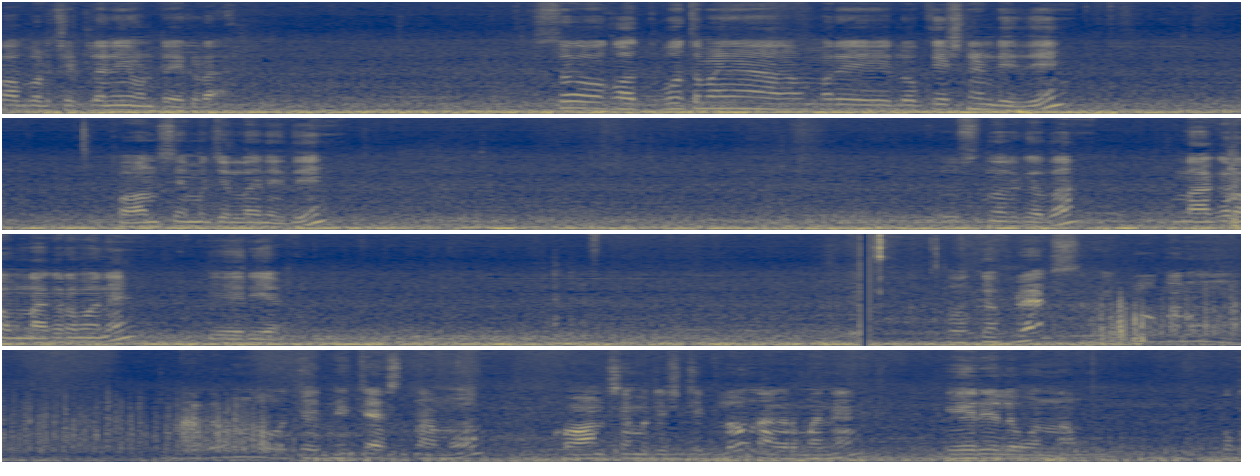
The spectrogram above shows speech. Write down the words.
కొబ్బరి చెట్లు అనేవి ఉంటాయి ఇక్కడ. సో ఒక అద్భుతమైన మరి లొకేషన్ అండి ఇది. కోనసీమ జిల్లా అనేది. చూస్తున్నారు కదా నగరం నగరం అనే ఏరియా ఓకే ఫ్రెండ్స్ ఇప్పుడు మనం నగరంలో జర్నీ చేస్తున్నాము. కోనసీమ డిస్టిక్లో నగరం అనే ఏరియాలో ఉన్నాం. ఒక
